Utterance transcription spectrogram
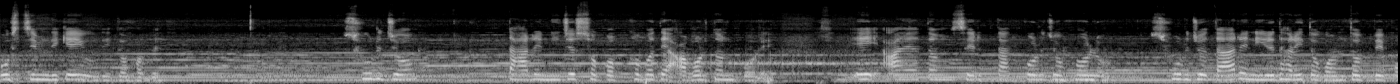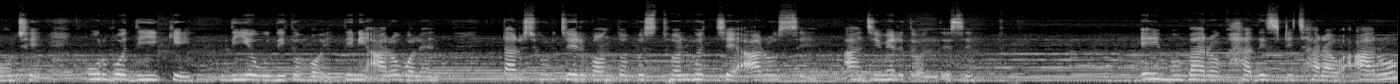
পশ্চিম দিকেই উদিত হবে। সূর্য তার নিজস্ব কক্ষপথে আবর্তন করে। এই আয়াতাংশের তাৎপর্য হলো সূর্য তার নির্ধারিত গন্তব্যে পৌঁছে পূর্ব দিকে দিয়ে উদিত হয়। তিনি আরও বলেন, তার সূর্যের গন্তব্যস্থল হচ্ছে আরসে, আজিমের তলদেশে। এই মোবারক হাদিসটি ছাড়াও আরও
